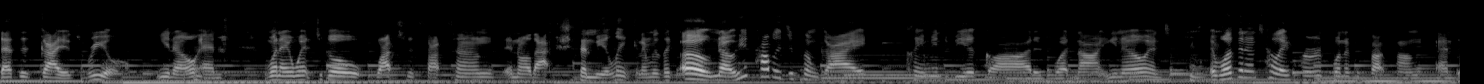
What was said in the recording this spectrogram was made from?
that this guy is real you know mm. and when i went to go watch the songs and all that she sent me a link and i was like oh no he's probably just some guy claiming to be a god and whatnot you know and mm. it wasn't until i heard one of his thought songs and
